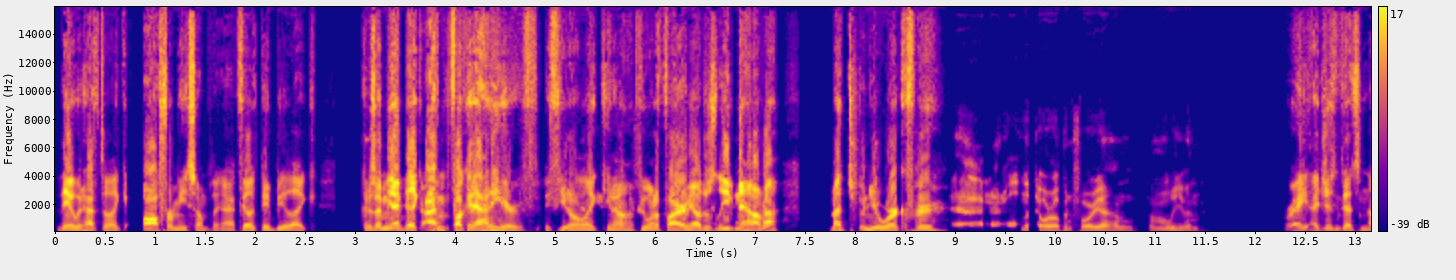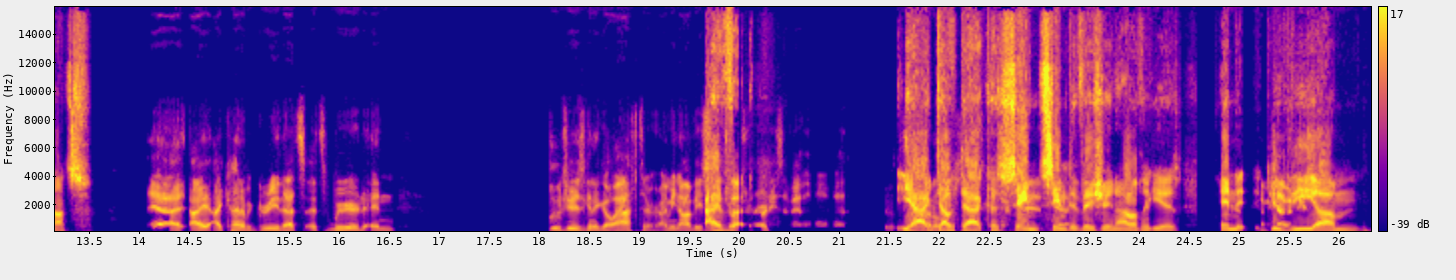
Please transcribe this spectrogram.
they would have to like offer me something. I feel like they'd be like, because I mean, I'd be like, I'm fucking out of here if, if you don't like, you know, if you want to fire me, I'll just leave now. I'm not, I'm not doing your work for. Yeah, I'm not holding the door open for you. I'm I'm leaving. Right, I just think that's nuts. Yeah, I, I, I kind of agree. That's it's weird. And Blue Jays gonna go after. I mean, obviously, I've- Joe Girardi's available, but Yeah, I, don't doubt that because same same division. I don't think he is. And dude, the um,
